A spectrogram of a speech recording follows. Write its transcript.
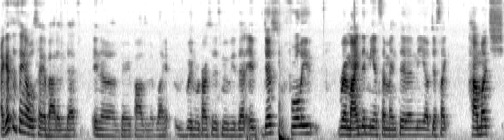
I guess the thing I will say about him that's in a very positive light in regards to this movie is that it just fully reminded me and cemented in me of just like how much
